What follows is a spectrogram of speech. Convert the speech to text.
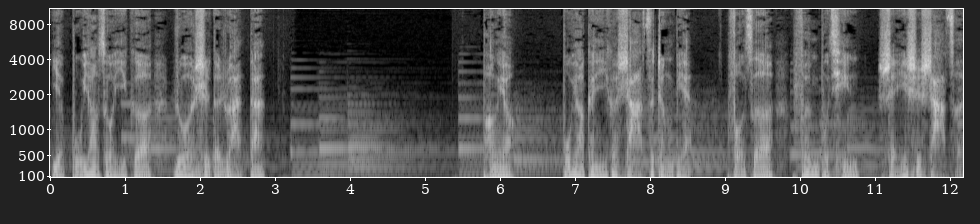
也不要做一个弱势的软蛋。朋友，不要跟一个傻子争辩，否则分不清谁是傻子。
